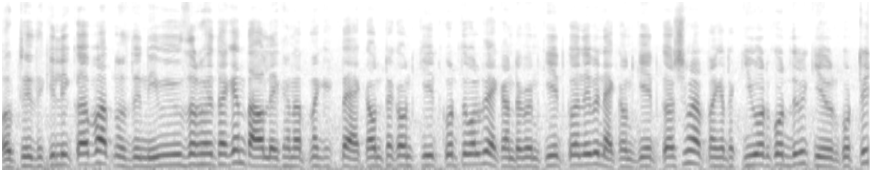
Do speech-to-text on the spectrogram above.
ওয়েব থ্রিতে ক্লিক করবে আপনার যদি নিউ ইউজার হয়ে থাকেন, তাহলে এখানে আপনাকে একটা অ্যাকাউন্ট অ্যাকাউন্ট ক্রিয়েট করতে বলবে। অ্যাকাউন্ট অ্যাকাউন্ট ক্রিয়েট করে নেবেন। অ্যাকাউন্ট ক্রিয়েট করার সময় আপনাকে একটা কিউআর কোড দেবে। কিউআর কোডটি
